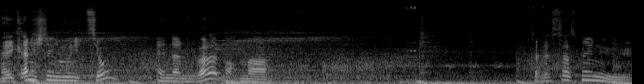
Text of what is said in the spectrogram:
Hey, kann ich denn die Munition ändern? Wie war das nochmal? Das ist das Menü.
